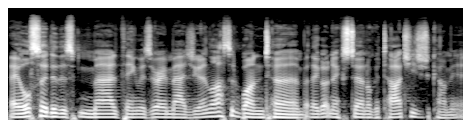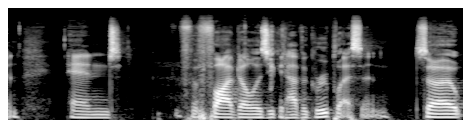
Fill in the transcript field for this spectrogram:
They also did this mad thing. It was very magical. It lasted one term, but they got an external guitar teacher to come in, and for five dollars you could have a group lesson. So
